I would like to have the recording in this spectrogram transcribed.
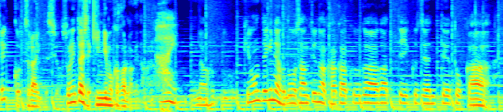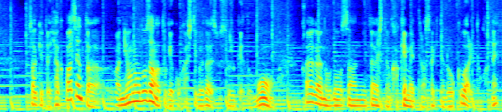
結構辛いんですよ。それに対して金利もかかるわけだから。はい。らふ基本的には不動産っていうのは価格が上がっていく前提とかさっき言った100%は、まあ、日本の不動産だと結構貸してくれたりするけども海外の不動産に対しての掛け目っていうのはさっきの6割とかね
